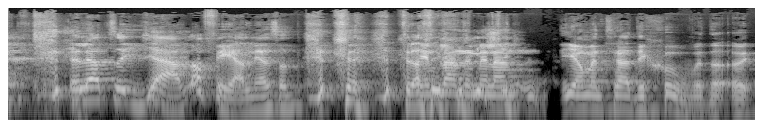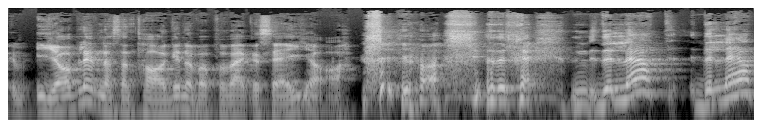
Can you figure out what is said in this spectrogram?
Lät, det lät så jävla fel En tradition. blandning mellan ja, men tradition och, och jag blev nästan tagen och var på väg att säga ja. Ja, det, lät- det, lät, det lät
